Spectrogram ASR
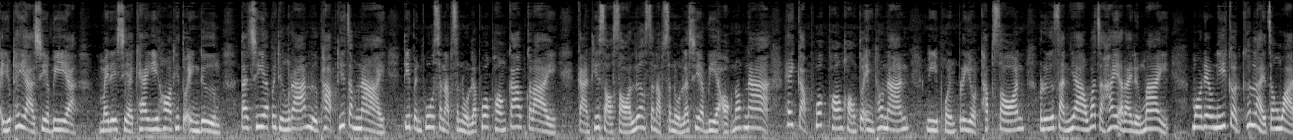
อยุธยาเชียร์เบียร์ ไม่ได้เชียร์แค่ยี่ห้อที่ตัวเองดื่ม แต่เชียร์ไปถึงร้านหรือผับที่จำหน่าย ที่เป็นผู้สนับสนุนและพวกพ้องก้าวไกล การที่สสเลือกสนับสนุนและเชียร์เบียร์ออกนอกหน้า ให้กับพวกพ้องของตัวเองเท่านั้น มีผลประโยชน์ทับซ้อน หรือสัญญาว่าจะให้อะไรหรือไม่ โมเดลนี้เกิดขึ้นหลายจังหวัด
